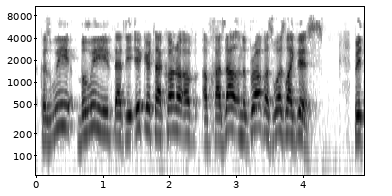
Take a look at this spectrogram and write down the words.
Because we believe that the ikir takana of, of Chazal and the brachos was like this. That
